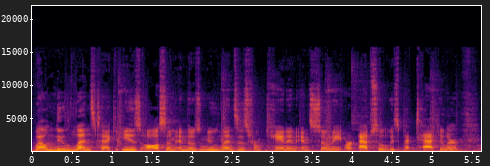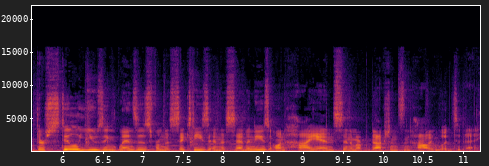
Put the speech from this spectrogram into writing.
While new lens tech is awesome and those new lenses from Canon and Sony are absolutely spectacular, they're still using lenses from the 60s and the 70s on high-end cinema productions in Hollywood today.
